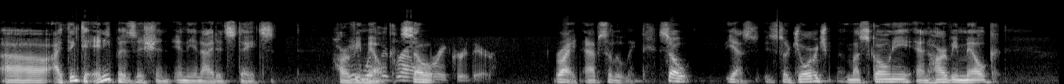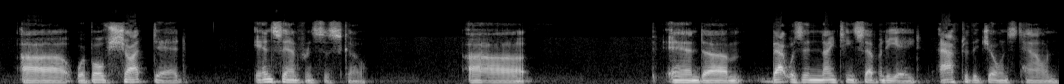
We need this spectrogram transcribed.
uh, I think, to any position in the United States. Harvey Milk. So, there. Right, absolutely. So yes, so George Moscone and Harvey Milk uh, were both shot dead in San Francisco. Uh, and um, that was in 1978 after the Jonestown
